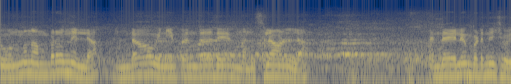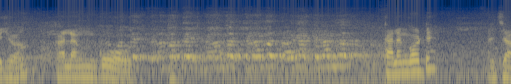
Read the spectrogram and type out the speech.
തൂണിന് നമ്പറൊന്നുമില്ല ഉണ്ടാവും ഇനിയിപ്പോൾ എന്താ അത് മനസ്സിലാവണില്ല. എന്തായാലും ഇവിടെ നിന്ന് ചോദിച്ചു ചോദിച്ചോ കലങ്കോട്ട്. കലങ്കോട്ട്? അച്ഛാ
